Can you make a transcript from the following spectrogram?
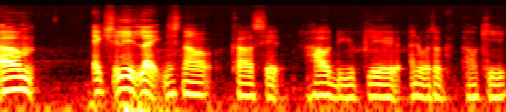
Um, actually, like just now, Carl said, how do you play underwater hockey?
